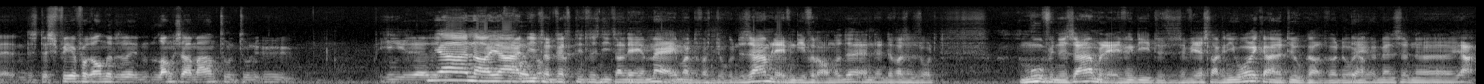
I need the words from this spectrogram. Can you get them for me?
en dus de sfeer veranderde langzaamaan toen, toen u hier... eh, Ja, nou ja, niet, dat dit is niet alleen mij, maar er was natuurlijk de samenleving die veranderde. En er was een soort move in de samenleving die dus een weerslag in die horeca natuurlijk had. Waardoor Ja. mensen eh, ja,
